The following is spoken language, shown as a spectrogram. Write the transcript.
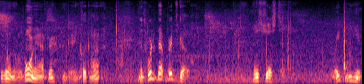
is the one that we're going after. Okay, and click on it. And it's where did that bridge go? It's just right down here.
